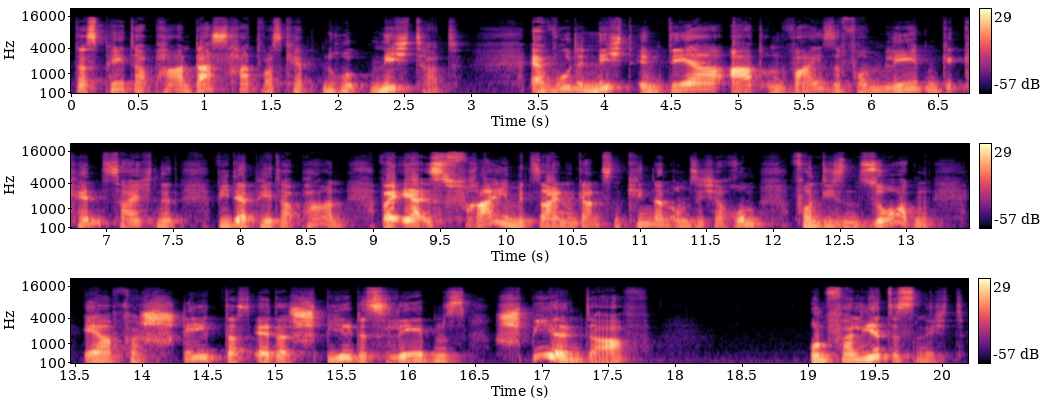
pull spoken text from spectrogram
dass Peter Pan das hat, was Captain Hook nicht hat. Er wurde nicht in der Art und Weise vom Leben gekennzeichnet wie der Peter Pan, weil er ist frei mit seinen ganzen Kindern um sich herum von diesen Sorgen. Er versteht, dass er das Spiel des Lebens spielen darf und verliert es nicht.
